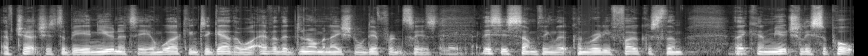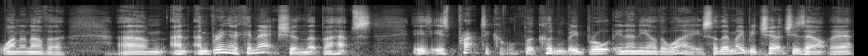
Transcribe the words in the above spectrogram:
of churches to be in unity and working together, whatever the denominational difference is. This is something that can really focus them, yeah. they can mutually support one another um, and, and bring a connection that perhaps is, is, practical but couldn't be brought in any other way. So there may be churches out there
